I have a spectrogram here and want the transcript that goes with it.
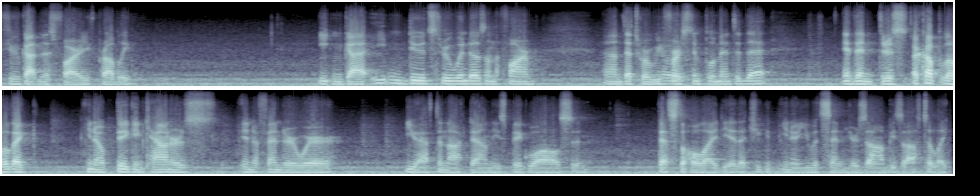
If you've gotten this far, you've probably eaten guy, eaten dudes through windows on the farm. Um, that's where we first implemented that. And then there's a couple of like, you know, big encounters in Offender where you have to knock down these big walls, and that's the whole idea that you can, you know, you would send your zombies off to like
